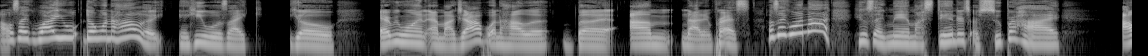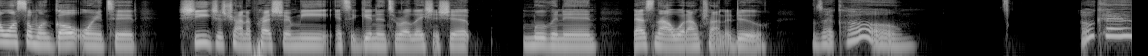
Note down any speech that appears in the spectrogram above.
I was like, "Why you don't want to holler?" And he was like, "Yo." Everyone at my job want to holla, but I'm not impressed. I was like, why not? He was like, man, my standards are super high. I want someone goal oriented. She just trying to pressure me into getting into a relationship, moving in. That's not what I'm trying to do. I was like, oh, okay,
